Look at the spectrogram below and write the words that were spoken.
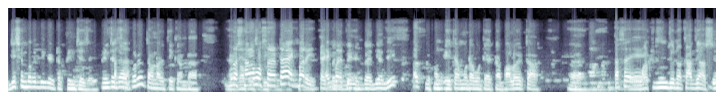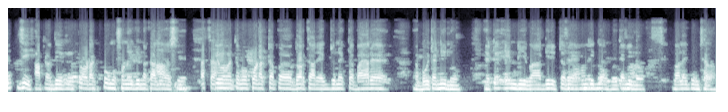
ডিসেম্বরের দিকে একটা প্রিন্টে যাই। প্রিন্টে যাওয়ার পরে জানুয়ারি থেকে আমরা পুরো সারা বছর এটা একবারে একবারে একবারে দিয়ে- দিই। তখন এটা মোটামুটি একটা ভালো একটা আচ্ছা মার্কেটিং জন্য কাজে আসে। জি। আপনাদের প্রোডাক্ট প্রমোশনের জন্য কাজে আসে। আচ্ছা। কীভাবে তোমার প্রোডাক্টটা দরকার। একজন একটা বায়ারে বইটা নিল একটা এমডি বা ডিরেক্টরে ইঞ্জিনিয়ার বইটা নিল ওয়ালাইকুম সালাম।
